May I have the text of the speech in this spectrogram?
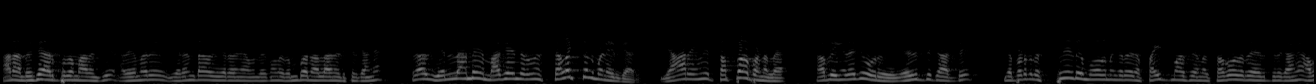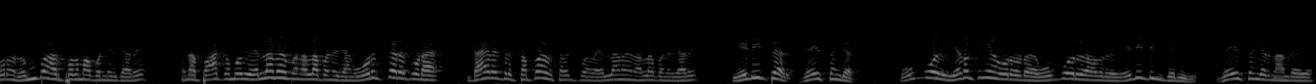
ஆனால் மிக அற்புதமாக இருந்துச்சு. அதே மாதிரி இரண்டாவது ஹீரோயினி வந்திருக்கவங்களும் ரொம்ப நல்லா நடிச்சிருக்காங்க. அதாவது எல்லாமே மகேந்திரன் செலெக்ஷன் பண்ணியிருக்காரு. யாரையுமே தப்பாக பண்ணலை. அப்படிங்கிறதுக்கு ஒரு எழுத்துக்காட்டு. இந்த படத்தில் ஸ்பீடு மோகனுங்கிற ஃபைட் மாஸ்டர் சகோதரர் எடுத்திருக்காங்க. அவரும் ரொம்ப அற்புதமாக பண்ணியிருக்காரு. ஏன்னா பார்க்கும்போது எல்லாமே நல்லா பண்ணியிருக்காங்க. ஒருத்தரை கூட டைரக்டர் தப்பாக செலக்ட் பண்ணல. எல்லாமே நல்லா பண்ணியிருக்காரு. எடிட்டர் ஜெயசங்கர். ஒவ்வொரு இடத்துலையும் அவரோட ஒவ்வொரு அவர் எடிட்டிங் தெரியுது. ஜெயசங்கர் நான் அந்த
